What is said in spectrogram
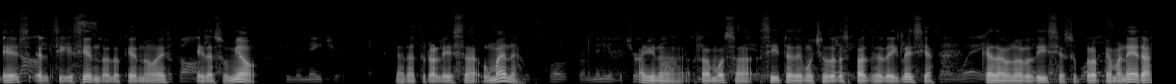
es, Él sigue siendo. Lo que no es, Él asumió la naturaleza humana. Hay una famosa cita de muchos de los padres de la iglesia. Cada uno lo dice a su propia manera,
